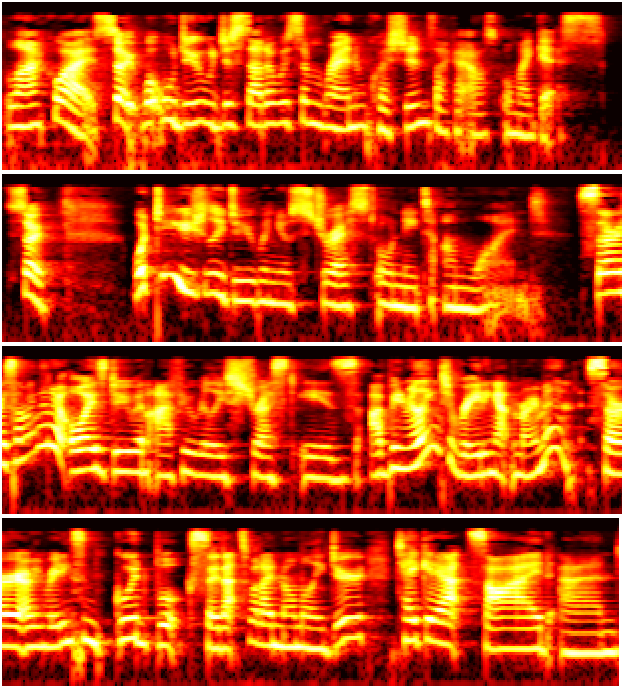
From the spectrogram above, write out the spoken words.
Likewise. So, what we'll do, we'll just start with some random questions like I ask all my guests. So, what do you usually do when you're stressed or need to unwind? So, something that I always do when I feel really stressed is I've been really into reading at the moment. So, I've been reading some good books. So, that's what I normally do take it outside and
